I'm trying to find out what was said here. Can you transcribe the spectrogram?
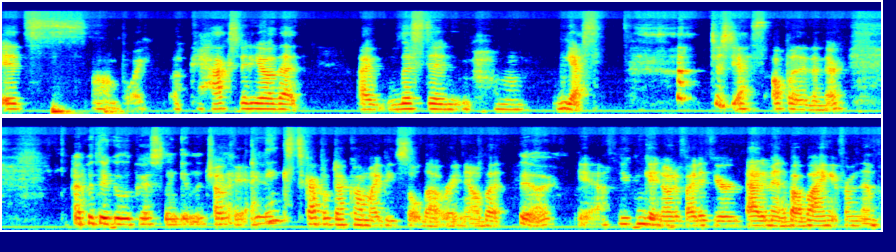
it's oh boy, a hacks video that I listed. Um, yes, just yes, I'll put it in there. I put the glue press link in the chat. Okay, too. I think scrapbook.com might be sold out right now, but are. Yeah, you can get notified if you're adamant about buying it from them.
